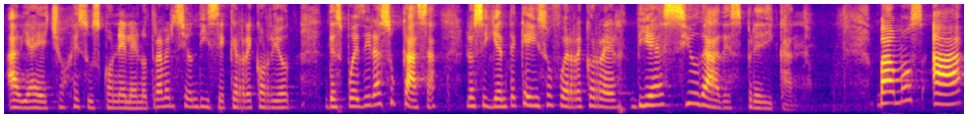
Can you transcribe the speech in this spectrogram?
había hecho Jesús con él. En otra versión dice que recorrió, después de ir a su casa, lo siguiente que hizo fue recorrer 10 ciudades predicando. Vamos a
